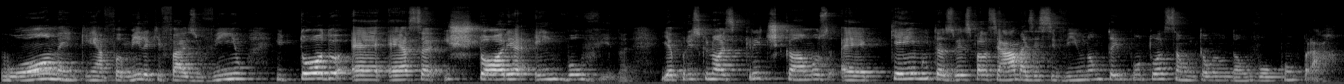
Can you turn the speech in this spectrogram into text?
o homem, quem é a família que faz o vinho e toda é, essa história envolvida. E é por isso que nós criticamos é, quem muitas vezes fala assim: ah, mas esse vinho não tem pontuação, então eu não vou comprar.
